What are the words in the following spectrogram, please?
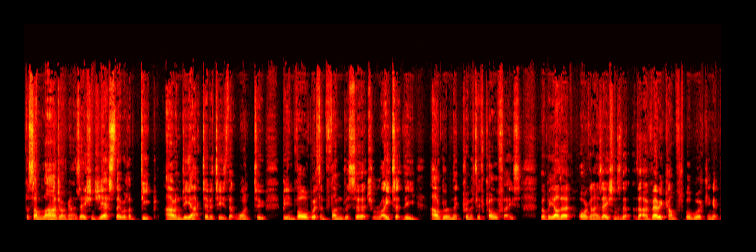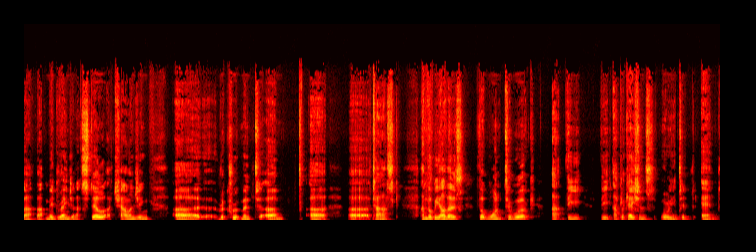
for some large organisations, yes, they will have deep R and D activities that want to be involved with and fund research right at the algorithmic primitive coalface. There'll be other organisations that that are very comfortable working at that that mid range, and that's still a challenging uh, recruitment um, uh, uh, task. And there'll be others that want to work at the the applications oriented end.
